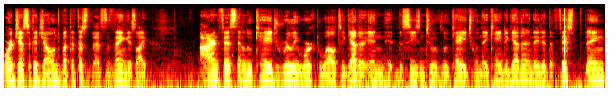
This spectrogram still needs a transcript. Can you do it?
or Jessica Jones. But that's that's the thing is like Iron Fist and Luke Cage really worked well together in the season two of Luke Cage when they came together and they did the fist thing.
